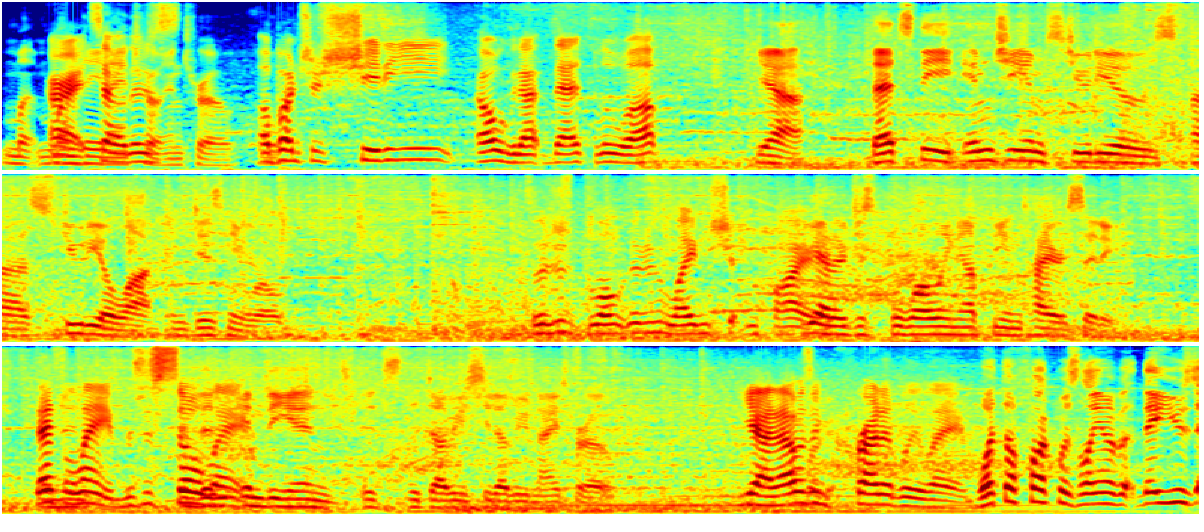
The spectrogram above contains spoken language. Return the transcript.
M- Monday so Nitro there's- intro. A bunch of shitty. Oh, that that blew up. Yeah, that's the MGM Studios uh, studio lot in Disney World. So they're just blowing. They're just lighting shit on fire. Yeah, they're just blowing up the entire city. that's then- lame. This is so lame. in the end, it's the WCW Nitro. yeah, that was incredibly lame. What the fuck was lame about? They used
